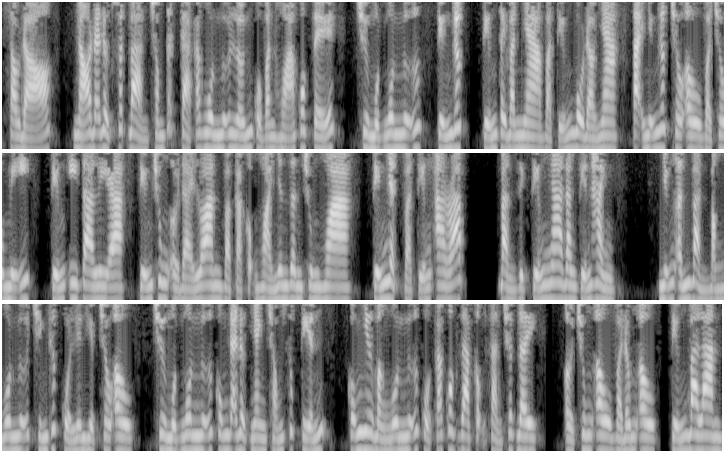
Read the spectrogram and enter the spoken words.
Sau đó, nó đã được xuất bản trong tất cả các ngôn ngữ lớn của văn hóa quốc tế, trừ một ngôn ngữ, tiếng Đức, tiếng Tây Ban Nha và tiếng Bồ Đào Nha, tại những nước châu Âu và châu Mỹ, tiếng Italia, tiếng Trung ở Đài Loan và cả Cộng hòa Nhân dân Trung Hoa, tiếng Nhật và tiếng Arab. Bản dịch tiếng Nga đang tiến hành. Những ấn bản bằng ngôn ngữ chính thức của Liên hiệp châu Âu, trừ một ngôn ngữ cũng đã được nhanh chóng xúc tiến, cũng như bằng ngôn ngữ của các quốc gia cộng sản trước đây. Ở Trung Âu và Đông Âu, tiếng Ba Lan,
